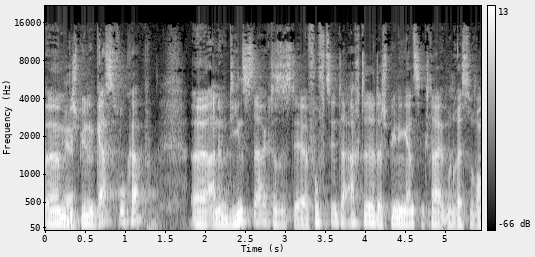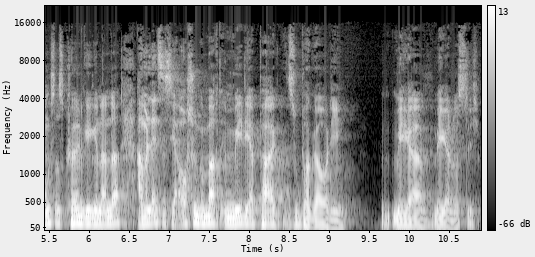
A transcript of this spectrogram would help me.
Ähm, ja. Wir spielen einen Gastro Cup äh, an einem Dienstag, das ist der 15.8., da spielen die ganzen Kneipen und Restaurants aus Köln gegeneinander. Haben wir letztes Jahr auch schon gemacht im Mediapark, super Gaudi. Mega, mega lustig.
